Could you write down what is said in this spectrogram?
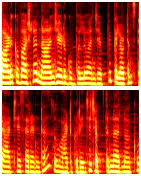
వాడుక భాషలో నాంజేడు గుబ్బలు అని చెప్పి పిలవటం స్టార్ట్ చేశారంట. సో వాటి గురించి చెప్తున్నారు నాకు.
